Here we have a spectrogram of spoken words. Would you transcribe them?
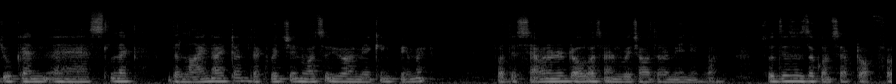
you can uh, select the line item that which invoices you are making payment for the $700 and which are the remaining one so this is the concept of uh,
